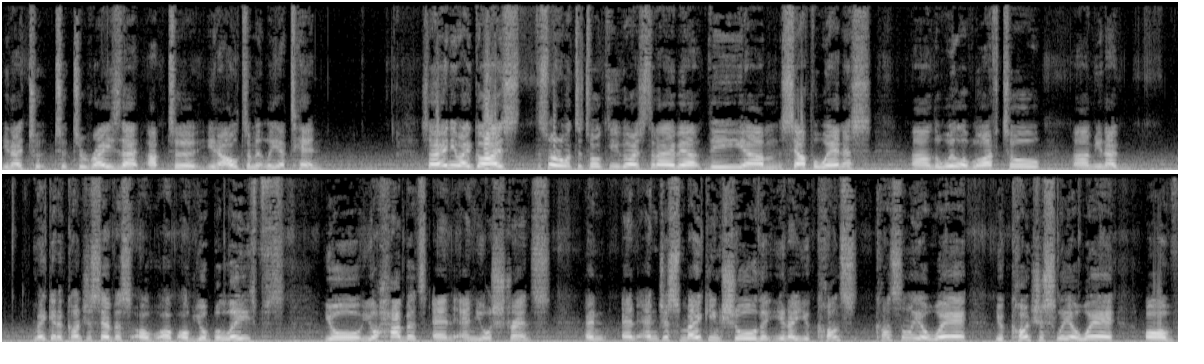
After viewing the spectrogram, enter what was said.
you know, to, to, to raise that up to, you know, ultimately a 10. So, anyway, guys, that's what I want to talk to you guys today about the um, self awareness, um, the Wheel of Life tool. Um, you know, making a conscious effort of, of, of your beliefs, your your habits, and and your strengths, and and and just making sure that you know you're const- constantly aware, you're consciously aware of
